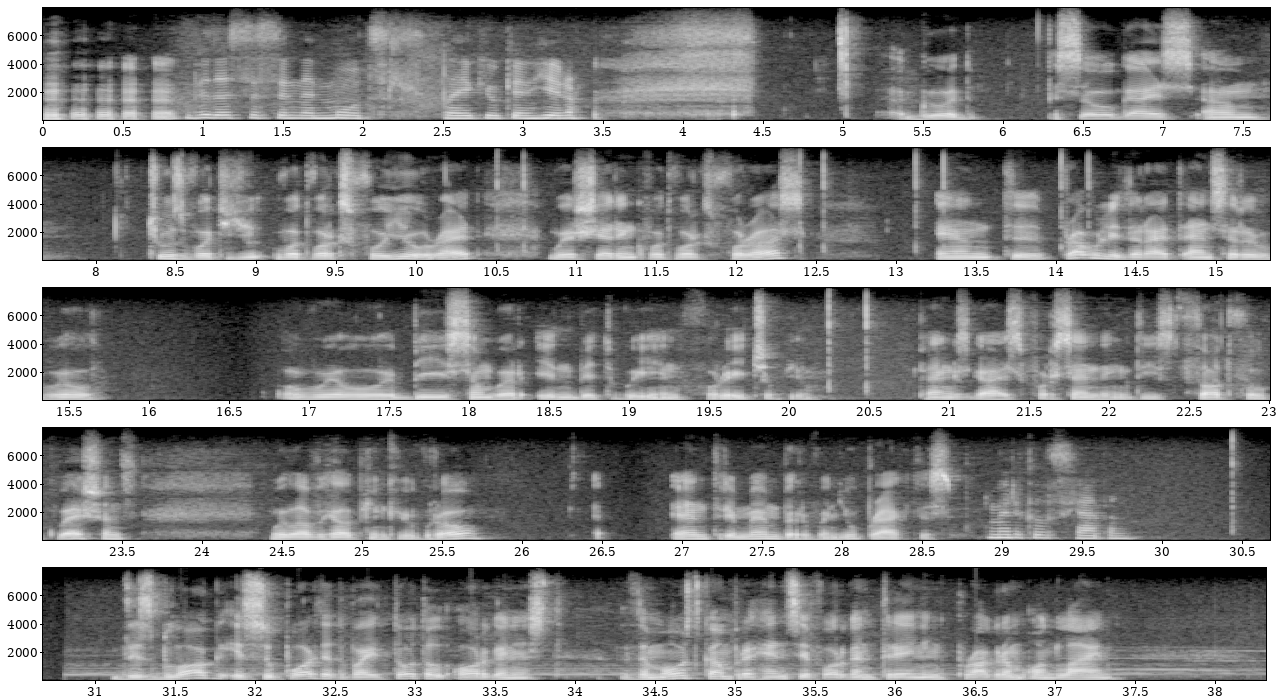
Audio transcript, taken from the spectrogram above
Vidas is in a mood like you can hear Good. So guys, um, choose what you what works for you, right? We're sharing what works for us, and uh, probably the right answer will will be somewhere in between for each of you. Thanks, guys, for sending these thoughtful questions. We love helping you grow. And remember, when you practice, miracles happen This blog is supported by Total Organist, the most comprehensive organ training program online,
